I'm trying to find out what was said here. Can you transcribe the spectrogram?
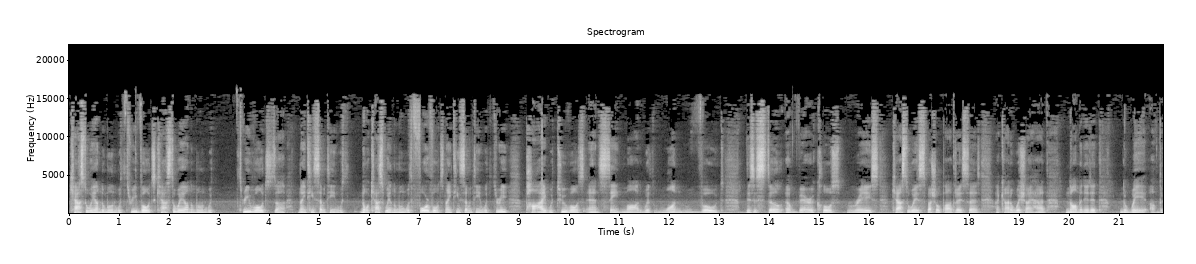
Castaway on the Moon with three votes, Castaway on the Moon with three votes, uh, 1917 with no, Castaway on the Moon with four votes, 1917 with three, Pi with two votes, and Saint Maud with one vote. This is still a very close race. Castaway Special Padre says, I kind of wish I had nominated The Way of the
